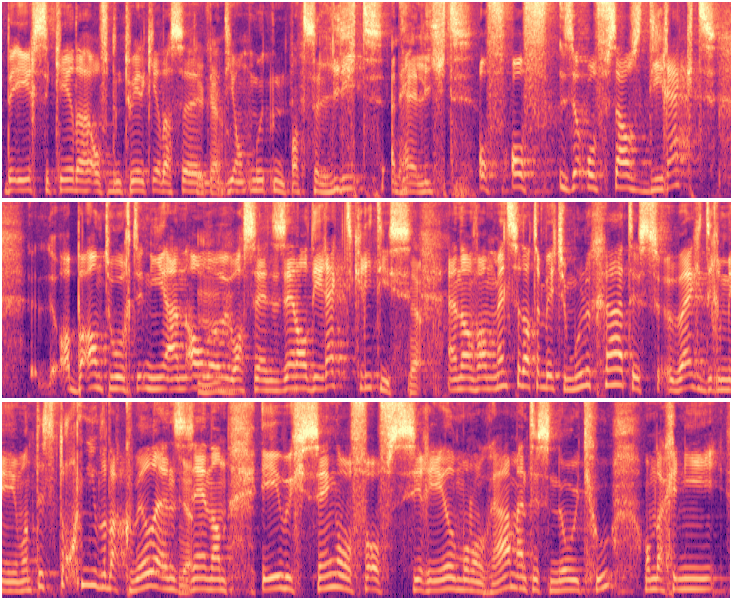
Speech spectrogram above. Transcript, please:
de eerste keer dat, of de tweede keer dat ze Tuurlijk, die ontmoeten, Want ze liegt en hij liegt. of, of, ze, of zelfs direct beantwoordt het niet aan alle wat zijn. Ze zijn al direct kritisch. Mhm. Ja. En dan van mensen dat het een beetje moeilijk gaat, is weg ermee. Want het is toch niet wat ik wil. En ze Ja. zijn dan eeuwig single of, of serieel monogaam. En het is nooit goed, omdat je niet...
